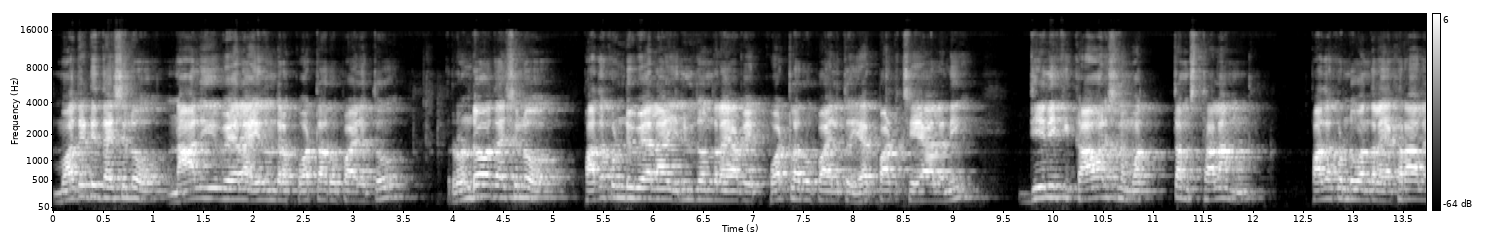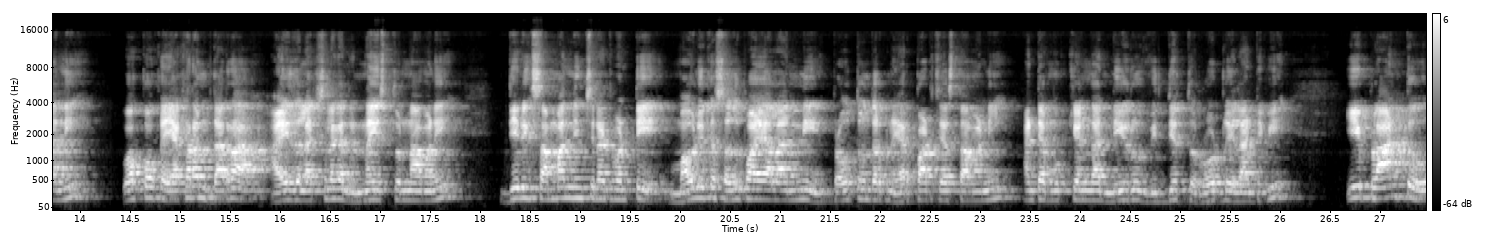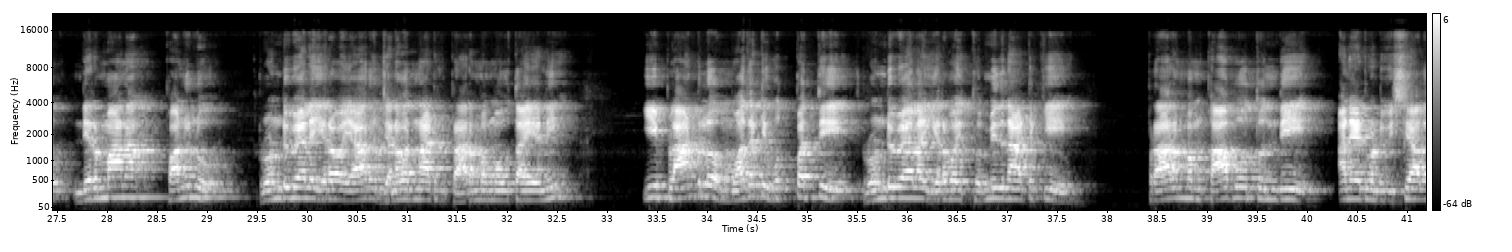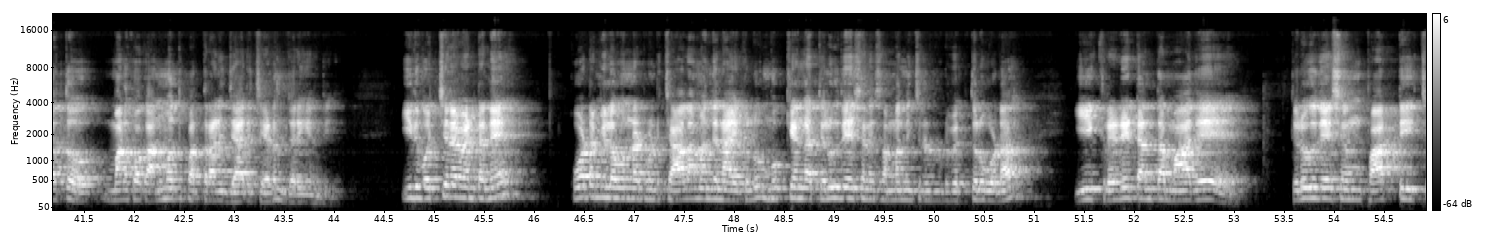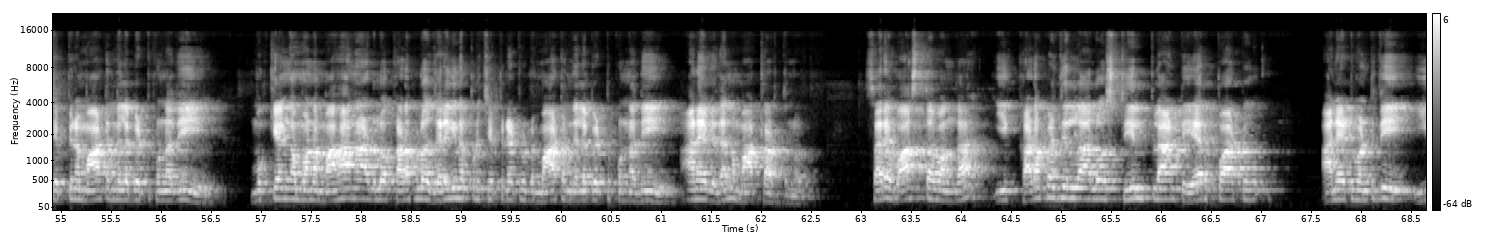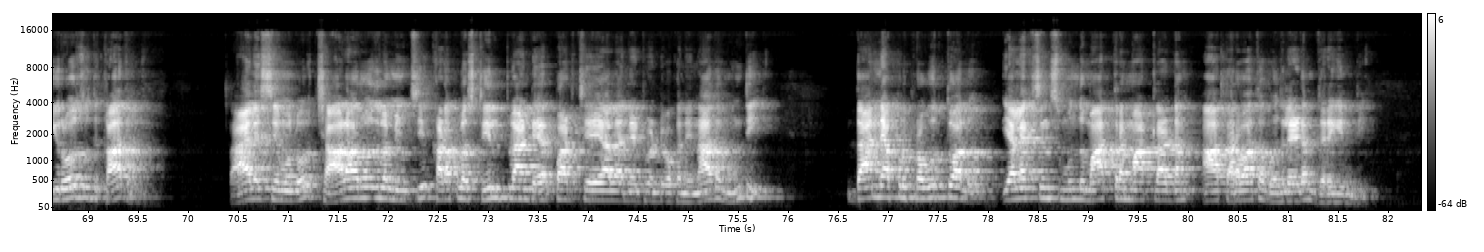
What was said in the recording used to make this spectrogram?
మొదటి దశలో నాలుగు వేల ఐదు వందల కోట్ల రూపాయలతో రెండవ దశలో పదకొండు వేల ఎనిమిది వందల యాభై కోట్ల రూపాయలతో ఏర్పాటు చేయాలని దీనికి కావలసిన మొత్తం స్థలం పదకొండు వందల ఎకరాలని ఒక్కొక్క ఎకరం ధర ఐదు లక్షలుగా నిర్ణయిస్తున్నామని దీనికి సంబంధించినటువంటి మౌలిక సదుపాయాలన్నీ ప్రభుత్వం తరపున ఏర్పాటు చేస్తామని అంటే ముఖ్యంగా నీరు విద్యుత్ రోడ్లు ఇలాంటివి ఈ ప్లాంటు నిర్మాణ పనులు రెండు వేల ఇరవై ఆరు జనవరి నాటికి ప్రారంభమవుతాయని ఈ ప్లాంటులో మొదటి ఉత్పత్తి రెండు వేల ఇరవై తొమ్మిది నాటికి ప్రారంభం కాబోతుంది అనేటువంటి విషయాలతో మనకు ఒక అనుమతి పత్రాన్ని జారీ చేయడం జరిగింది. ఇది వచ్చిన వెంటనే కూటమిలో ఉన్నటువంటి చాలామంది నాయకులు ముఖ్యంగా తెలుగుదేశానికి సంబంధించినటువంటి వ్యక్తులు కూడా ఈ క్రెడిట్ అంతా మాదే తెలుగుదేశం పార్టీ చెప్పిన మాట నిలబెట్టుకున్నది ముఖ్యంగా మొన్న మహానాడులో కడపలో జరిగినప్పుడు చెప్పినటువంటి మాట నిలబెట్టుకున్నది అనే విధంగా మాట్లాడుతున్నారు. సరే వాస్తవంగా ఈ కడప జిల్లాలో స్టీల్ ప్లాంట్ ఏర్పాటు అనేటువంటిది ఈ రోజుది కాదు. రాయలసీమలో చాలా రోజుల మించి కడపలో స్టీల్ ప్లాంట్ ఏర్పాటు చేయాలనేటువంటి ఒక నినాదం ఉంది. దాన్ని అప్పుడు ప్రభుత్వాలు ఎలక్షన్స్ ముందు మాత్రం మాట్లాడడం ఆ తర్వాత వదిలేయడం జరిగింది.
